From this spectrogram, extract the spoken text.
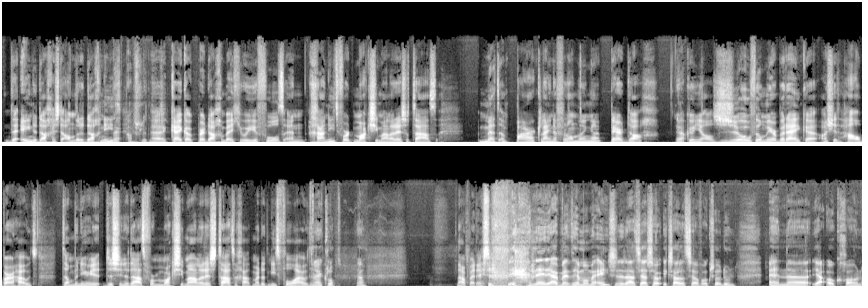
de ene dag is de andere dag niet. Nee, absoluut niet. Eh, kijk ook per dag een beetje hoe je je voelt en ga niet voor het maximale resultaat. Met een paar kleine veranderingen per dag Ja. kun je al zoveel meer bereiken als je het haalbaar houdt dan wanneer je dus inderdaad voor maximale resultaten gaat, maar dat niet volhoudt. nee, klopt. Nou, bij deze. Ja, nee, ja, ik ben het helemaal mee eens inderdaad. Ja, zo, ik zou dat zelf ook zo doen. En uh, ja, ook gewoon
